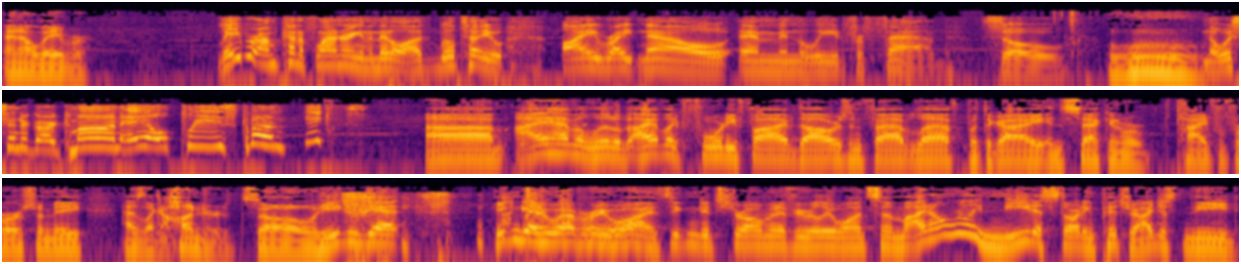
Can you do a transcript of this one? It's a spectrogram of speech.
NL LABR. LABR, I'm kind of floundering in the middle. I will tell you, I right now am in the lead for FAAB. So Ooh. Noah Syndergaard, come on, Ale, please, come on, Yankees. Um, I have a little bit. I have like forty-five dollars in FAAB left, but the guy in second or tied for first for me has like a hundred. So he can get he can get whoever he wants. He can get Stroman if he really wants him. I don't really need a starting pitcher. I just need.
